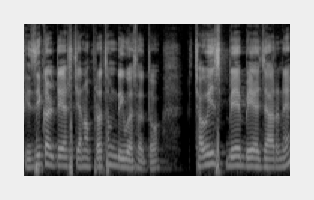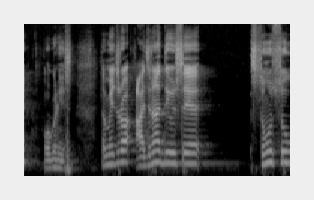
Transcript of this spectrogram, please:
ફિઝિકલ ટેસ્ટ એનો પ્રથમ દિવસ હતો છવ્વીસ બે બે હજાર ને ઓગણીસ. તો મિત્રો, આજના દિવસે શું શું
